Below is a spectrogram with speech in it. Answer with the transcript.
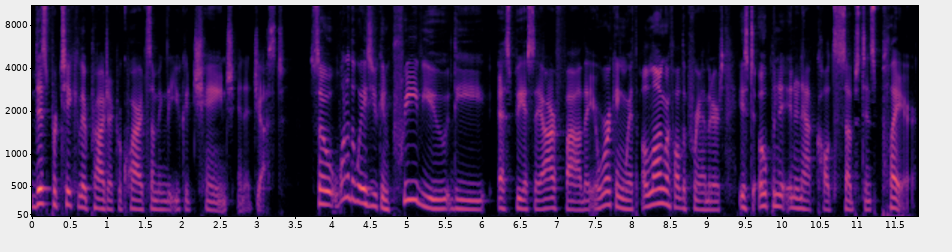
this particular project required something that you could change and adjust. So one of the ways you can preview the SBSAR file that you're working with, along with all the parameters, is to open it in an app called Substance Player.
